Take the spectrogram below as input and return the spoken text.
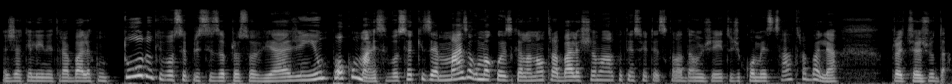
A Jaqueline trabalha com tudo que você precisa para sua viagem e um pouco mais. Se você quiser mais alguma coisa que ela não trabalha, chama ela que eu tenho certeza que ela dá um jeito de começar a trabalhar para te ajudar.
